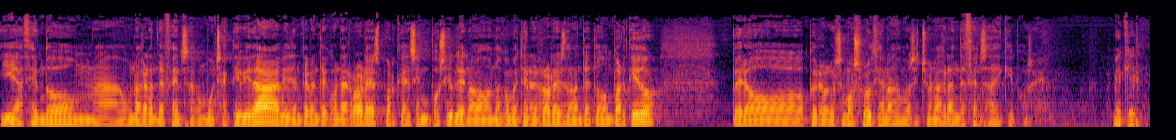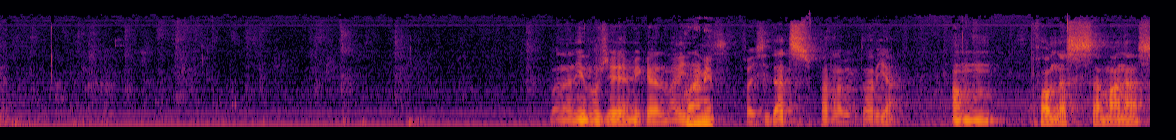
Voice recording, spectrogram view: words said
y haciendo una, una, gran defensa con mucha actividad, evidentemente con errores, porque es imposible no, no cometer errores durante todo un partido pero, pero los hemos solucionado. Hemos hecho una gran defensa de equipo. Sí. Miqui. Bona nit, Roger, Miquel Marín. Bona nit. Felicitats per la victòria. Um, fa unes setmanes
